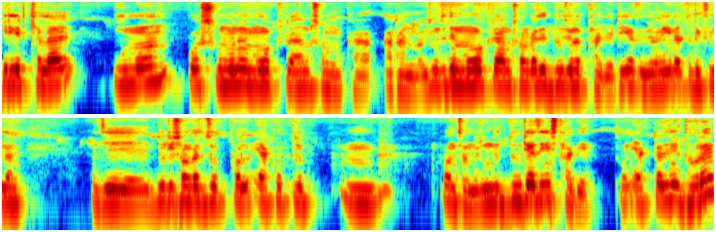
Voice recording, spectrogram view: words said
ক্রিকেট খেলায় ইমন ও সুমনের মোট রান সংখ্যা আটান্ন। এরকম যদি মোট রান সংখ্যা যদি দুজনের থাকে, ঠিক আছে? যেমন এখানে একটা দেখছিলাম যে দুটি সংখ্যার যোগফল একত্রে পঞ্চান্ন। এরকম যদি দুইটা জিনিস থাকে, তখন একটা জিনিস ধরে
